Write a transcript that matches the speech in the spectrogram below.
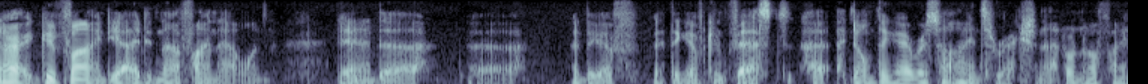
All right, good find. Yeah, I did not find that one, and uh, uh, I think I've I think I've confessed. I, I don't think I ever saw Insurrection. I don't know if I.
